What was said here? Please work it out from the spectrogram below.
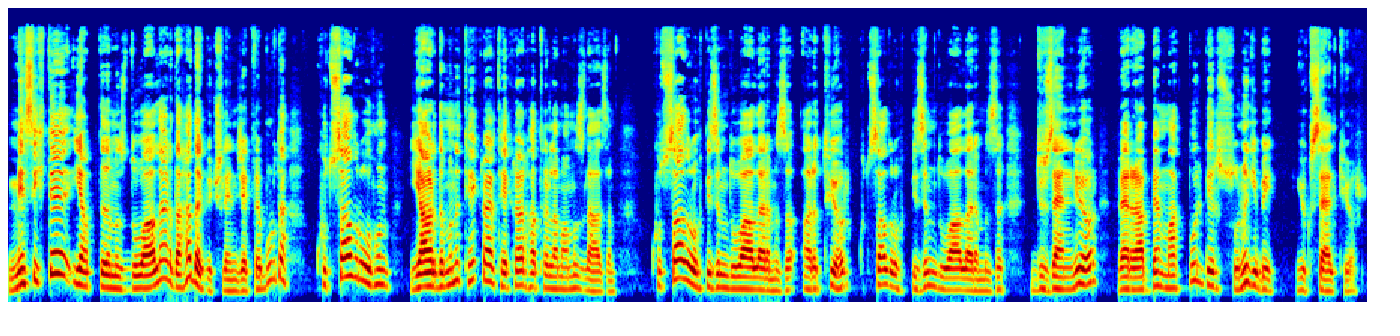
Mesih'te yaptığımız dualar daha da güçlenecek ve burada kutsal ruhun yardımını tekrar tekrar hatırlamamız lazım. Kutsal ruh bizim dualarımızı arıtıyor, kutsal ruh bizim dualarımızı düzenliyor ve Rabbe makbul bir sunu gibi yükseltiyor.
